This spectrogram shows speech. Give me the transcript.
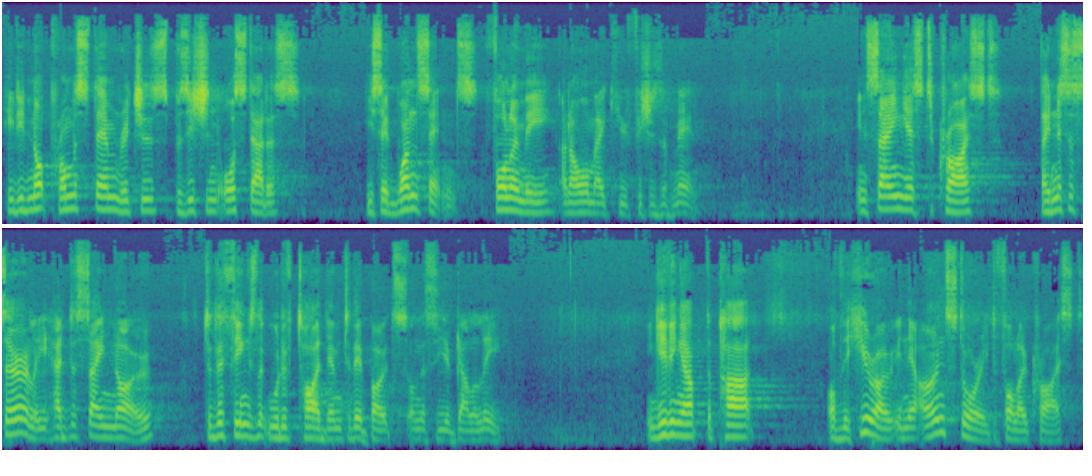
He did not promise them riches, position, or status, he said one sentence Follow me, and I will make you fishers of men. In saying yes to Christ, they necessarily had to say no to the things that would have tied them to their boats on the Sea of Galilee. In giving up the part of the hero in their own story to follow Christ,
